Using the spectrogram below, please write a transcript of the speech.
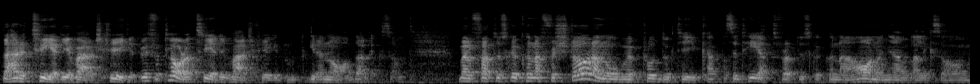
Det här är tredje världskriget. Vi förklarar tredje världskriget mot Grenada liksom. Men för att du ska kunna förstöra nog med produktiv kapacitet för att du ska kunna ha någon jävla liksom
